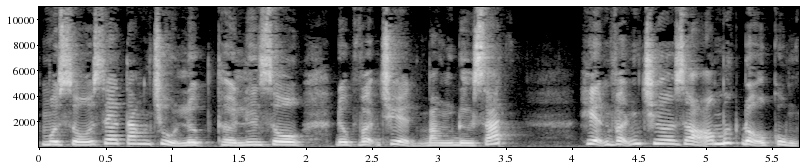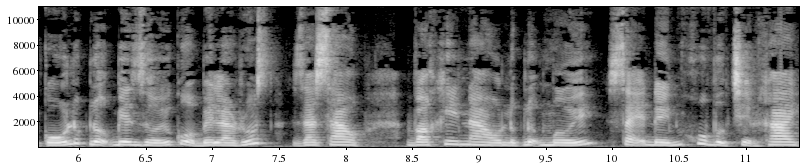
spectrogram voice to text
một số xe tăng chủ lực thời Liên Xô được vận chuyển bằng đường sắt. Hiện vẫn chưa rõ mức độ củng cố lực lượng biên giới của Belarus ra sao và khi nào lực lượng mới sẽ đến khu vực triển khai.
